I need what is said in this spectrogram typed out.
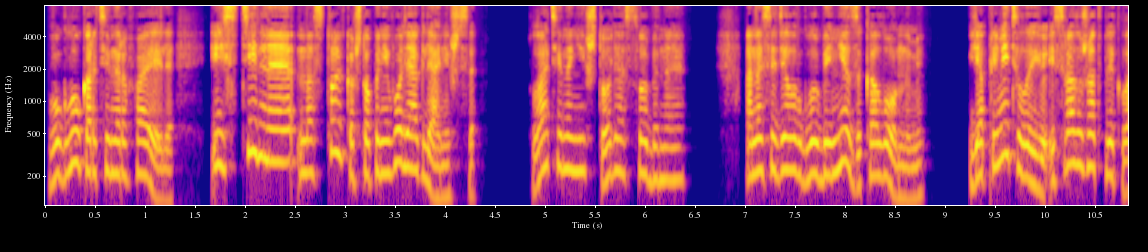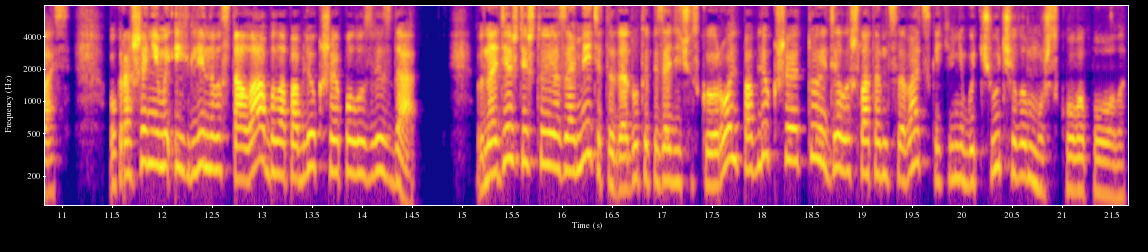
в углу картины Рафаэля, и стильная настолько, что поневоле оглянешься. Платье на ней что ли особенное? Она сидела в глубине за колоннами. Я приметила ее и сразу же отвлеклась. Украшением их длинного стола была поблекшая полузвезда, в надежде, что ее заметят и дадут эпизодическую роль, поблекшая то и дело шла танцевать с каким-нибудь чучелом мужского пола.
